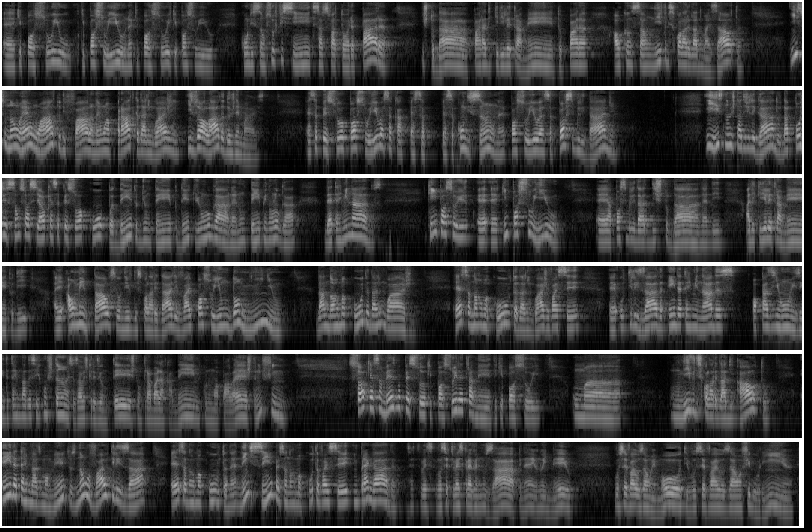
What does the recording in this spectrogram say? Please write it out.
é, que possuiu, que possuiu, né? que possui, que possuiu condição suficiente, satisfatória para estudar, para adquirir letramento, para alcançar um nível de escolaridade mais alta, isso não é um ato de fala, não é uma prática da linguagem isolada dos demais essa pessoa possuiu essa, essa, essa condição, né? possuiu essa possibilidade, e isso não está desligado da posição social que essa pessoa ocupa dentro de um tempo, dentro de um lugar, né? num tempo e num lugar determinados. Quem possuiu, é, é, quem possuiu é, a possibilidade de estudar, né? de adquirir letramento, de é, aumentar o seu nível de escolaridade, vai possuir um domínio da norma culta da linguagem. Essa norma culta da linguagem vai ser é, utilizada em determinadas ocasiões, em determinadas circunstâncias, ao escrever um texto, um trabalho acadêmico, numa palestra, enfim. Só que essa mesma pessoa que possui letramento e que possui uma, um nível de escolaridade alto, em determinados momentos não vai utilizar essa norma culta, né? Nem sempre essa norma culta vai ser empregada. Se você estiver escrevendo no Zap, né, ou no e-mail, você vai usar um emote, você vai usar uma figurinha,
